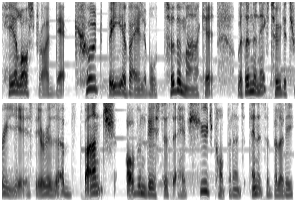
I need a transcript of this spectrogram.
hair loss drug that could be available to the market within the next two to three years. There is a bunch of investors that have huge confidence in its ability.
